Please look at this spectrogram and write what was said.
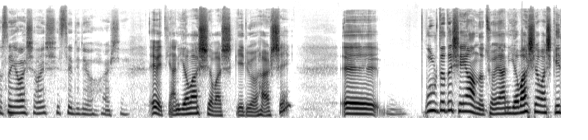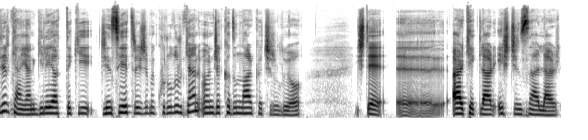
aslında yavaş yavaş hissediliyor her şey. Evet yani yavaş yavaş geliyor her şey. E, burada da şeyi anlatıyor yani yavaş yavaş gelirken yani Gilead'daki cinsiyet rejimi kurulurken önce kadınlar kaçırılıyor. İşte e, erkekler, eşcinseller,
